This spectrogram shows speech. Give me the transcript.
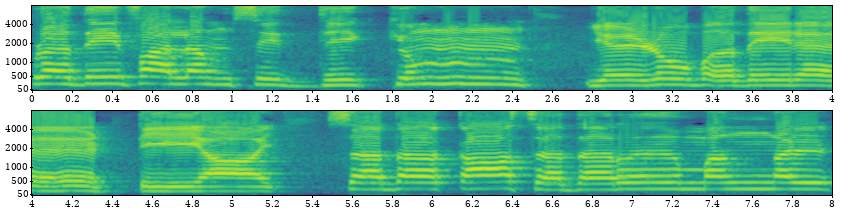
പ്രതിഫലം സിദ്ധിക്കും. എഴുപതിരട്ടിയായി. സദകാസധർമ്മങ്ങൾ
